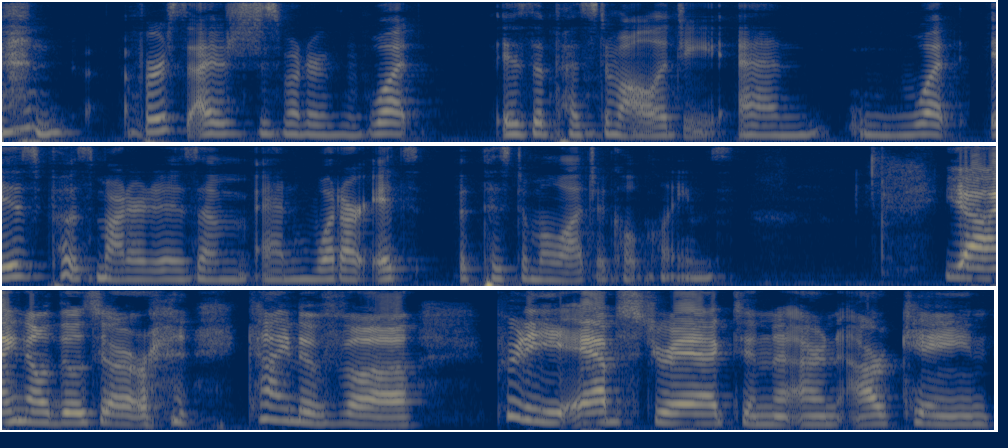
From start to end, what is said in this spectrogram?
And first, I was just wondering what is epistemology and what is postmodernism and what are its epistemological claims? Yeah, I know those are kind of uh, pretty abstract and are an arcane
